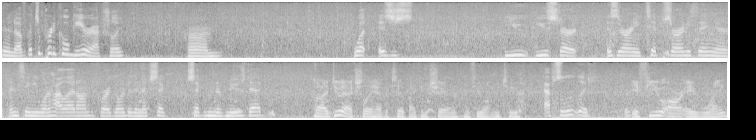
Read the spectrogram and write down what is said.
and I've got some pretty cool gear actually. Um, what is you you start? Is there any tips or anything or anything you want to highlight on before I go into the next seg- segment of news, Dad? Uh, I do actually have a tip I can share if you want me to. Absolutely. If you are a rank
